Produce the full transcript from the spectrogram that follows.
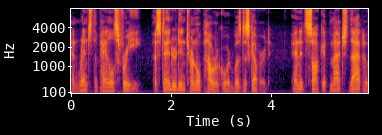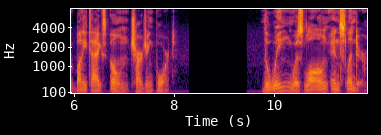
and wrenched the panels free. A standard internal power cord was discovered, and its socket matched that of Bunny Tag's own charging port. The wing was long and slender,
